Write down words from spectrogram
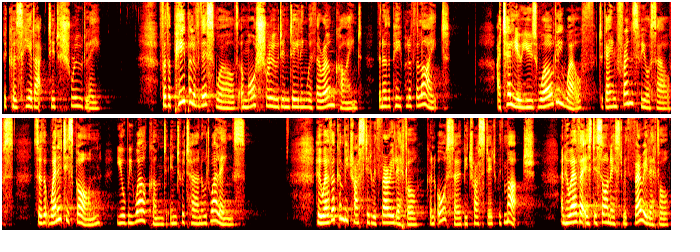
because he had acted shrewdly. For the people of this world are more shrewd in dealing with their own kind than are the people of the light. I tell you, use worldly wealth to gain friends for yourselves, so that when it is gone, you'll be welcomed into eternal dwellings. Whoever can be trusted with very little can also be trusted with much. And whoever is dishonest with very little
